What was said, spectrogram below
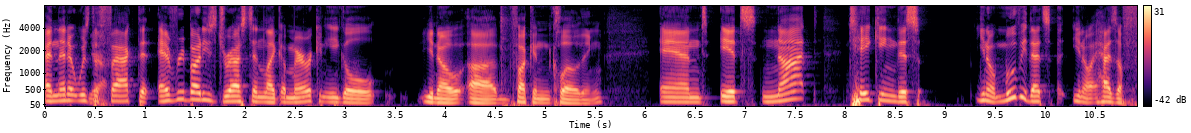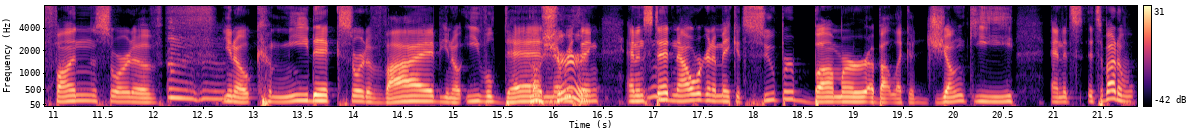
and then it was the fact that everybody's dressed in like American Eagle, you know, uh fucking clothing. And it's not taking this you know movie that's you know it has a fun sort of you know comedic sort of vibe you know evil dead Oh, and sure. everything. And instead now we're gonna make it super bummer about like a junkie. And it's it's about a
